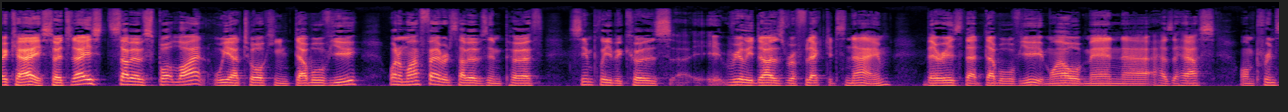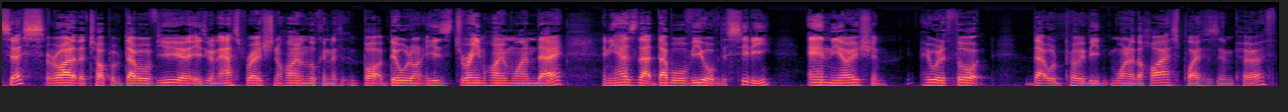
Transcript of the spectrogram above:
Okay, so today's suburb spotlight, we are talking Doubleview, one of my favourite suburbs in Perth, simply because it really does reflect its name. There is that double view. My old man uh, has a house on Princess, right at the top of Doubleview. he's got an aspirational home looking to build on his dream home one day, and he has that double view of the city and the ocean. Who would have thought that would probably be one of the highest places in Perth?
